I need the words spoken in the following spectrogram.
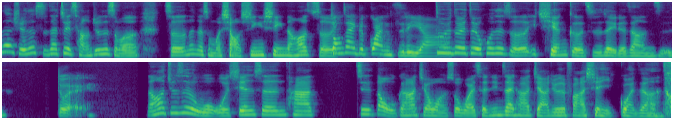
那学生时代最常就是什么折那个什么小星星，然后折装在一个罐子里啊。对对对，或是折一千个之类的这样子。对，然后就是我我先生他，就是到我跟他交往的时候，我还曾经在他家就是发现一罐这样的东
